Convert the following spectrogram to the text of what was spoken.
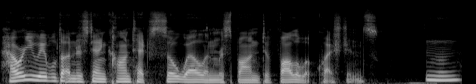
how are you able to understand context so well and respond to follow up questions? Mm.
